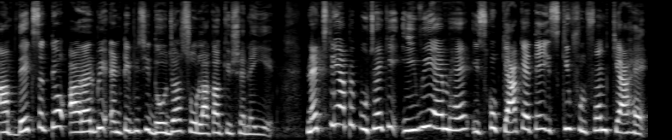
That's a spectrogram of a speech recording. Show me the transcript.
आप देख सकते हो आरआरबी एनटीपीसी 2016 का क्वेश्चन है ये। नेक्स्ट यहाँ पे पूछा है कि ईवीएम है, इसको क्या कहते हैं, इसकी फुल फॉर्म क्या है?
